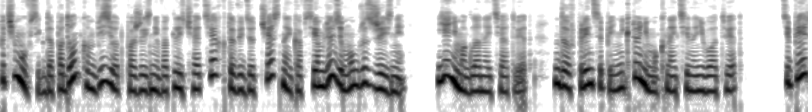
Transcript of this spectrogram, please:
Почему всегда подонкам везет по жизни, в отличие от тех, кто ведет честный ко всем людям образ жизни? Я не могла найти ответ. Да, в принципе, никто не мог найти на него ответ. Теперь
